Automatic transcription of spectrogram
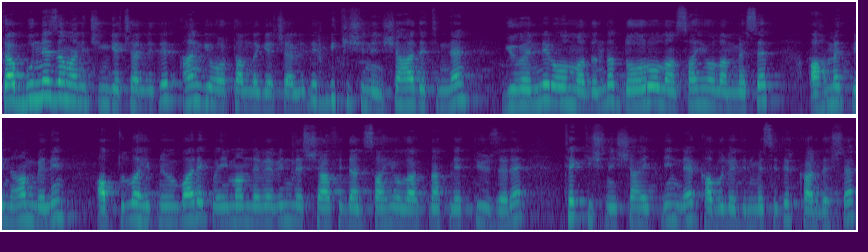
Tabi bu ne zaman için geçerlidir? Hangi ortamda geçerlidir? Bir kişinin şehadetinden güvenilir olmadığında doğru olan, sahih olan mezhep Ahmet bin Hanbel'in Abdullah İbni Mübarek ve İmam Nevevi'nin de Şafi'den sahih olarak naklettiği üzere tek kişinin şahitliğiyle kabul edilmesidir kardeşler.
